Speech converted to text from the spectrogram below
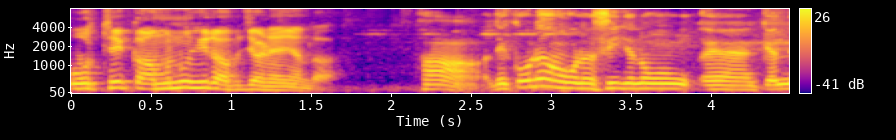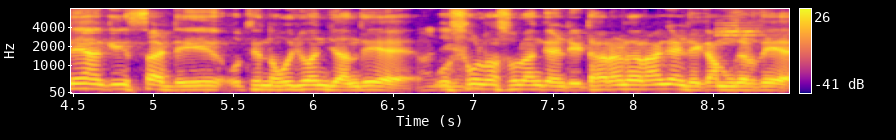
ਉੱਥੇ ਕੰਮ ਨੂੰ ਹੀ ਰੱਬ ਜਾਣਿਆ ਜਾਂਦਾ। ਹਾਂ ਦੇਖੋ ਨਾ ਹੁਣ ਅਸੀਂ ਜਦੋਂ ਕਹਿੰਦੇ ਆ ਕਿ ਸਾਡੇ ਉੱਥੇ ਨੌਜਵਾਨ ਜਾਂਦੇ ਆ ਉਹ 16 16 ਘੰਟੇ 18 18 ਘੰਟੇ ਕੰਮ ਕਰਦੇ ਆ।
